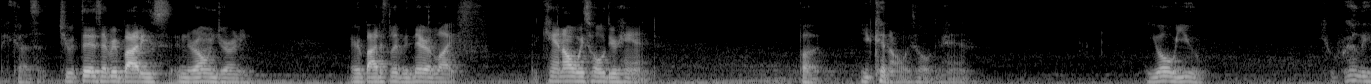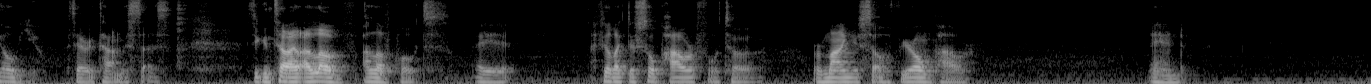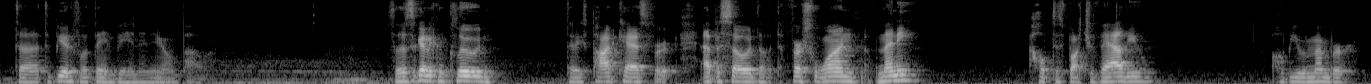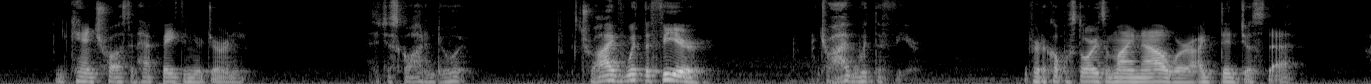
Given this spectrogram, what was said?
Because the truth is, everybody's in their own journey. Everybody's living their life. They can't always hold your hand. But you can always hold your hand. You owe you. You really owe you, as Eric Thomas says. As you can tell, I, I love I love quotes. I, I feel like they're so powerful to remind yourself of your own power. And it's a, it's a beautiful thing being in your own power. So this is going to conclude today's podcast for episode, the, the first one of many. I hope this brought you value. I hope you remember you can trust and have faith in your journey. So just go out and do it. Drive with the fear. Drive with the fear. You've heard a couple stories of mine now where I did just that.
